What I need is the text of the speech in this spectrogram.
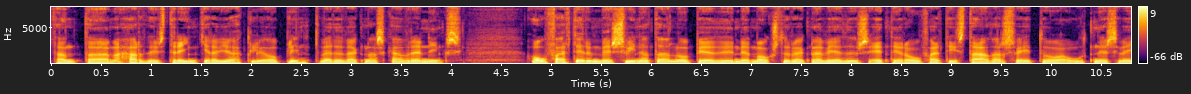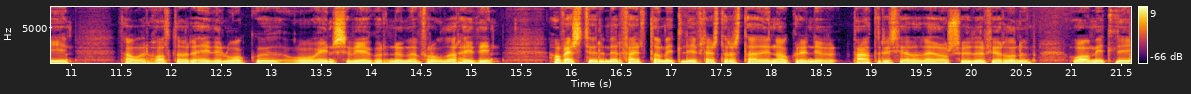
standa harðir strengir af jöklu og blind verðu vegna skafrennings. Ófært erum við Svínadal og beðið með mókstur vegna veðurs, einn er ófært í Staðarsveit og á Útnesvegi, þá er Holtári heiði lókuð og eins vegurnum fróðarheiði. Á vestfjörðum er fært á milli flestara staði nákvæmni Patrísfjörðar eða á Suðurfjörðunum og á milli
